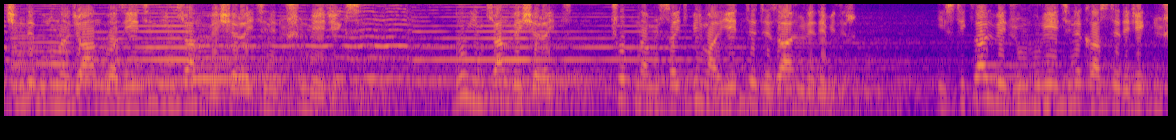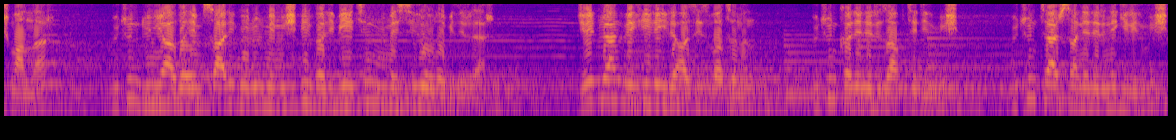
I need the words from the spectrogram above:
içinde bulunacağın vaziyetin imkan ve şeraitini düşünmeyeceksin. Bu imkan ve şerait, çok namüsait bir mahiyette tezahür edebilir. İstiklal ve cumhuriyetine kastedecek düşmanlar, bütün dünyada emsali görülmemiş bir galibiyetin mümessili olabilirler. Cebren ve hile ile aziz vatanın, bütün kaleleri zapt edilmiş, bütün tersanelerine girilmiş,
